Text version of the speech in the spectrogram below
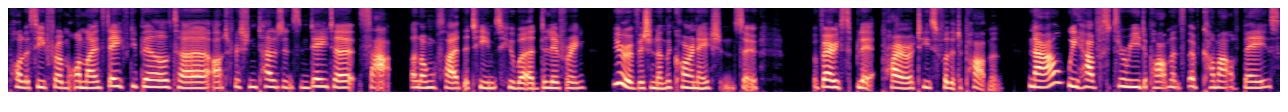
policy from online safety bill to artificial intelligence and data sat alongside the teams who were delivering Eurovision and the coronation. So, very split priorities for the department. Now we have three departments that have come out of BEIS.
